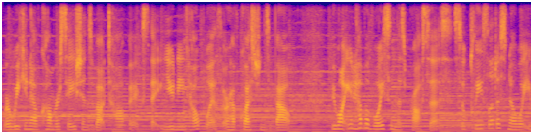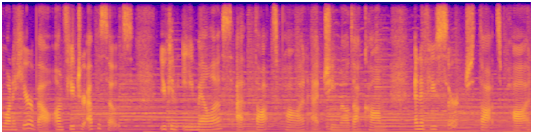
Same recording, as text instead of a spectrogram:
where we can have conversations about topics that you need help with or have questions about. We want you to have a voice in this process, so please let us know what you want to hear about on future episodes. You can email us at thoughtspod at gmail.com, and if you search ThoughtsPod,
